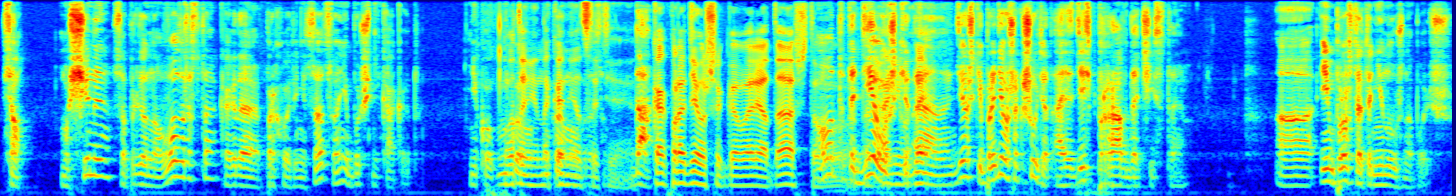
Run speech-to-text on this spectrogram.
Все. Мужчины с определенного возраста, когда проходит инициацию, они больше не какают. Нико- Вот они, наконец, образом. эти... Да. Как про девушек говорят, да, что... Вот это они- девушки, а- да. Девушки про девушек шутят, а здесь правда чистая. А, им просто это не нужно больше.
